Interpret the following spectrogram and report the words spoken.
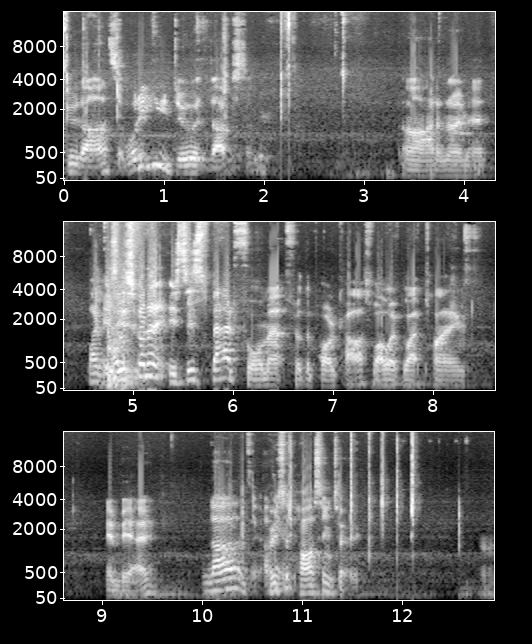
good answer. What do you do at Duxton? Oh, I don't know, man. Like, Is this gonna? Is this bad format for the podcast while we're like playing NBA? No, I don't think. I Who's think- it passing to? Oh.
